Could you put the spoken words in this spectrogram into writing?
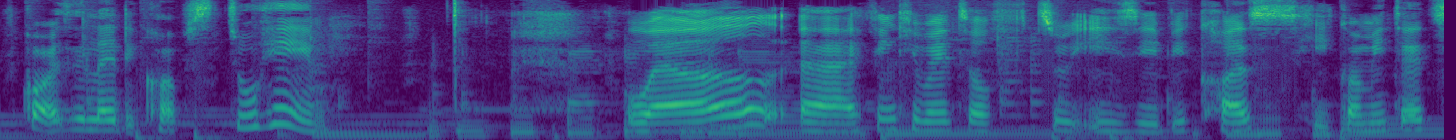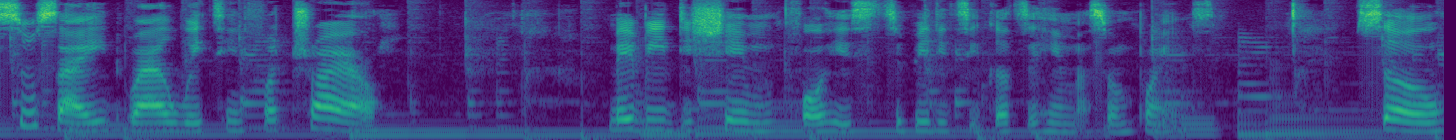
of course, he led the cops to him. Well, uh, I think he went off too easy because he committed suicide while waiting for trial. Maybe the shame for his stupidity got to him at some point. So,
